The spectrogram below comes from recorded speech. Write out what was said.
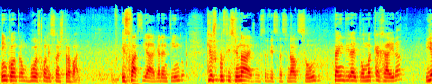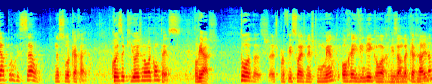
encontram boas condições de trabalho. Isso far-se-á garantindo que os profissionais no Serviço Nacional de Saúde têm direito a uma carreira e à progressão na sua carreira, coisa que hoje não acontece. Aliás, todas as profissões neste momento ou reivindicam a revisão da carreira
